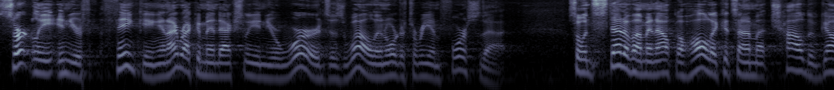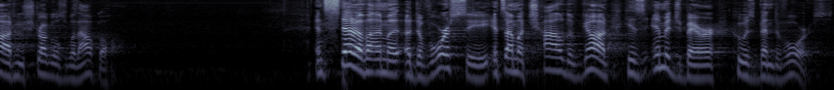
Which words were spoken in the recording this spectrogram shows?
Certainly in your thinking, and I recommend actually in your words as well, in order to reinforce that. So instead of I'm an alcoholic, it's I'm a child of God who struggles with alcohol. Instead of I'm a, a divorcee, it's I'm a child of God, his image bearer who has been divorced.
